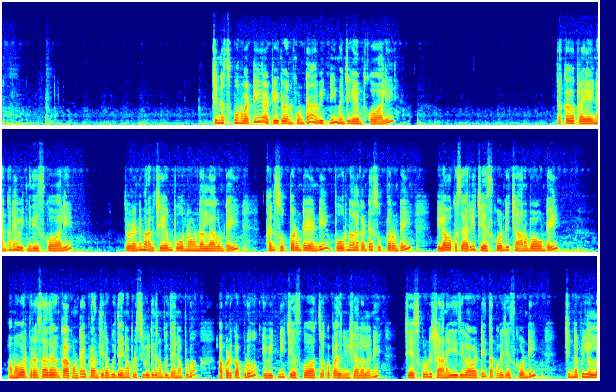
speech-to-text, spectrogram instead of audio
చిన్న స్పూన్ బట్టి అటు ఇటు అనుకుంటా వీటిని మంచిగా ఎంపుకోవాలి. చక్కగా ఫ్రై అయినాకనే వీటిని తీసుకోవాలి. చూడండి మనకు చేయం పూర్ణ ఉండల్లాగా ఉంటాయి. కానీ సూపర్ ఉంటాయండి పూర్ణాల కంటే సూపర్ ఉంటాయి ఇలా ఒకసారి చేసుకోండి. చాలా బాగుంటాయి. అమ్మవారి ప్రసాదం కాకుండా ఎప్పుడైనా తినబుద్ధి అయినప్పుడు స్వీట్ తినబుద్ధి అయినప్పుడు అప్పటికప్పుడు వీటిని చేసుకోవచ్చు. ఒక పది నిమిషాలలోనే చేసుకుంటే చాలా ఈజీ కాబట్టి తప్పక చేసుకోండి. చిన్నపిల్లల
